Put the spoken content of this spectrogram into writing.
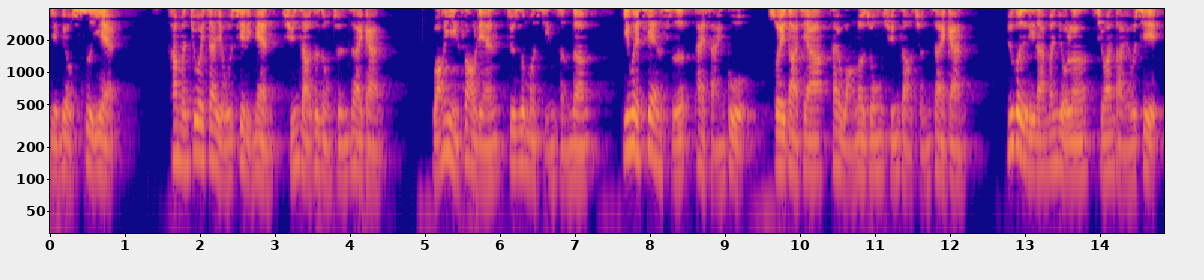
也没有事业，他们就会在游戏里面寻找这种存在感。网瘾少年就这么形成的，因为现实太残酷，所以大家在网络中寻找存在感。如果你男朋友呢喜欢打游戏，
